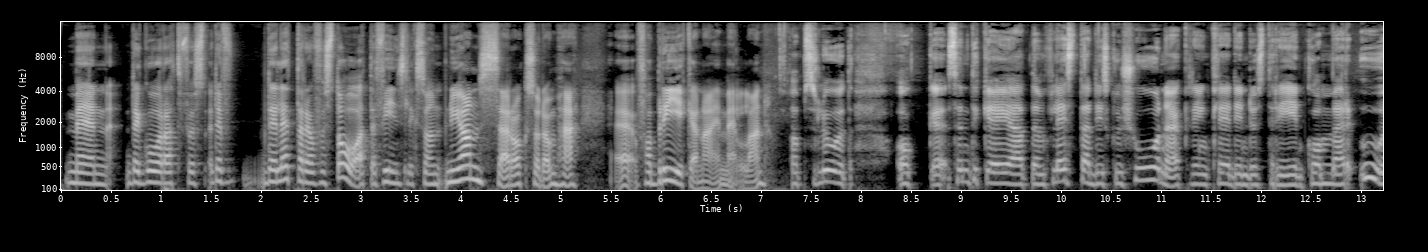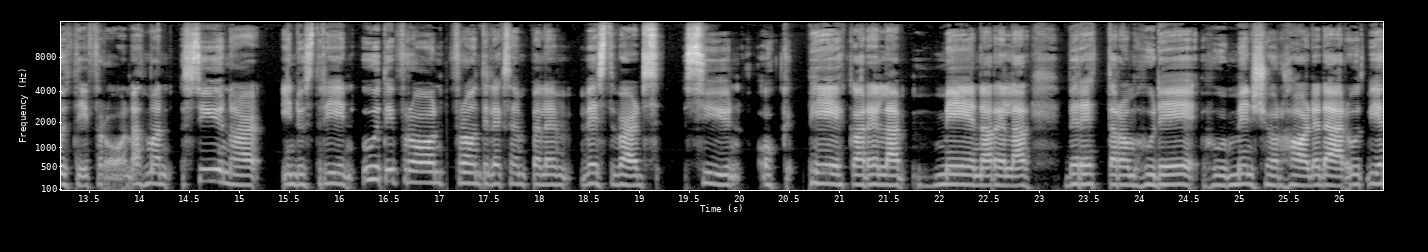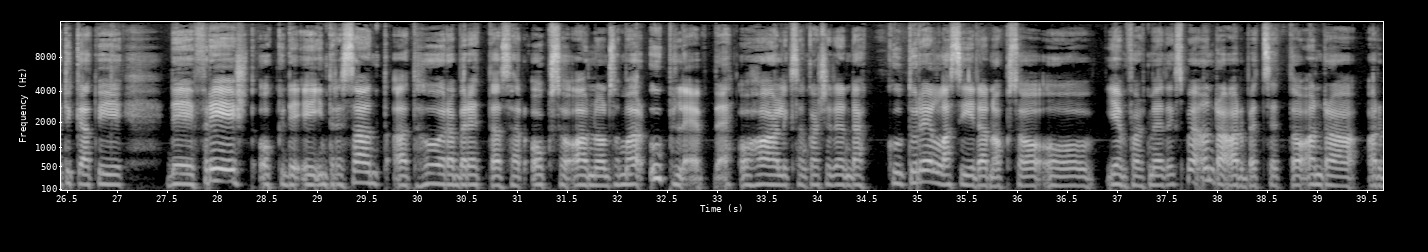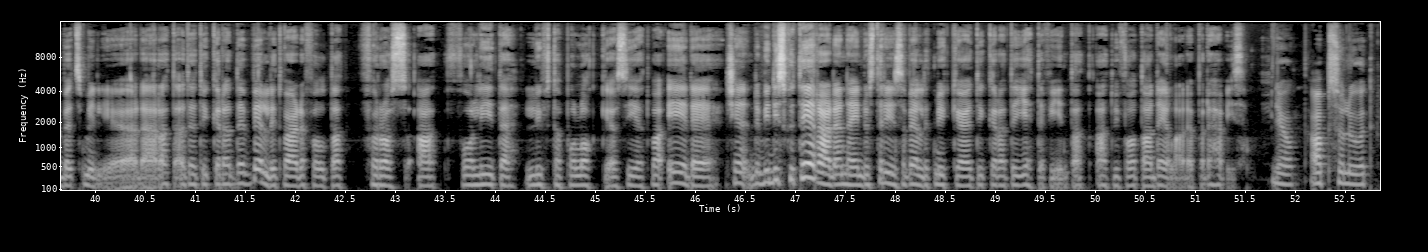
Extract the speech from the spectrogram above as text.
men det går att förstå, det, det är lättare att förstå att det finns liksom nyanser också de här eh, fabrikerna emellan. Absolut. Och eh, sen tycker jag att de flesta diskussioner kring klädindustrin kommer utifrån. Att man synar industrin utifrån, från till exempel en västvärlds syn och pekar eller menar eller berättar om hur det är, hur människor har det där. Jag tycker att vi, det är fräscht och det är intressant att höra berättelser också av någon som har upplevt det och har liksom kanske den där kulturella sidan också och jämfört med till exempel andra arbetssätt och andra arbetsmiljöer där att, att jag tycker att det är väldigt värdefullt att för oss att få lite lyfta på locket och se att vad är det, vi diskuterar den här industrin så väldigt mycket och jag tycker att det är jättefint att, att vi får ta del av det på det här viset. Jo, absolut.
